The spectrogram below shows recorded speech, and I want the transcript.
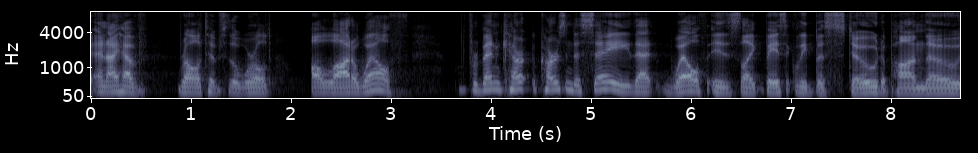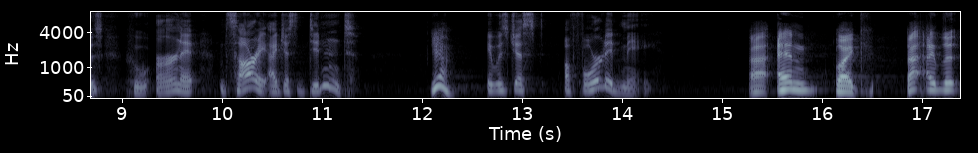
and I have relative to the world a lot of wealth. For Ben Car- Carson to say that wealth is like basically bestowed upon those who earn it, I'm sorry, I just didn't. Yeah. It was just afforded me. Uh, and like, I, I, the,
